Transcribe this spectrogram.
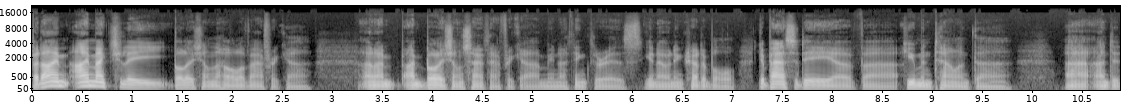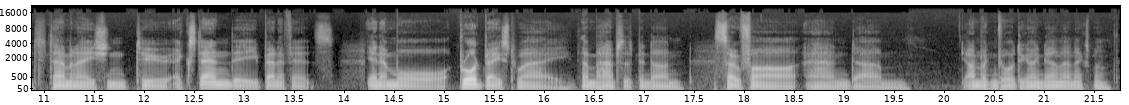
But I'm I'm actually bullish on the whole of Africa. And I'm I'm bullish on South Africa. I mean, I think there is you know an incredible capacity of uh, human talent there, uh, and a determination to extend the benefits in a more broad-based way than perhaps has been done so far. And um, I'm looking forward to going down there next month.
